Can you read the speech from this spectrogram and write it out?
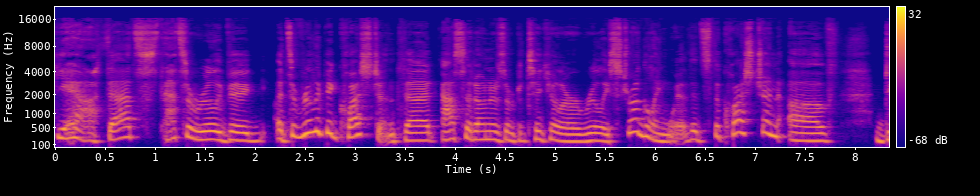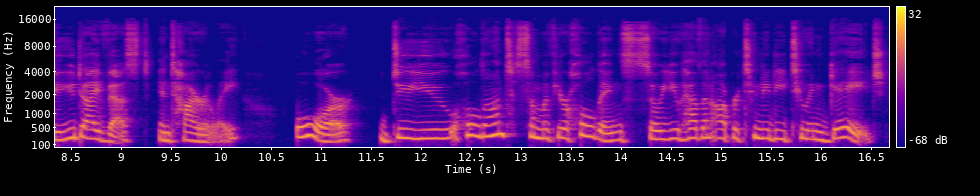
yeah, that's that's a really big it's a really big question that asset owners in particular are really struggling with. It's the question of do you divest entirely or do you hold on to some of your holdings so you have an opportunity to engage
